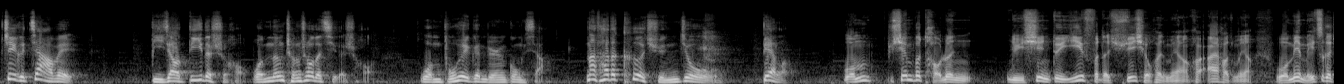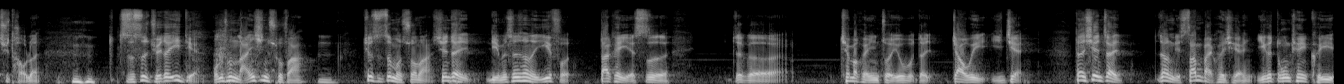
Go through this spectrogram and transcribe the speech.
这个价位比较低的时候，我们能承受得起的时候，我们不会跟别人共享，那它的客群就变了。我们先不讨论女性对衣服的需求或怎么样，或爱好怎么样，我们也没资格去讨论，只是觉得一点，我们从男性出发，嗯，就是这么说嘛。现在你们身上的衣服大概也是这个千把块钱左右的价位一件，但现在让你三百块钱一个冬天可以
